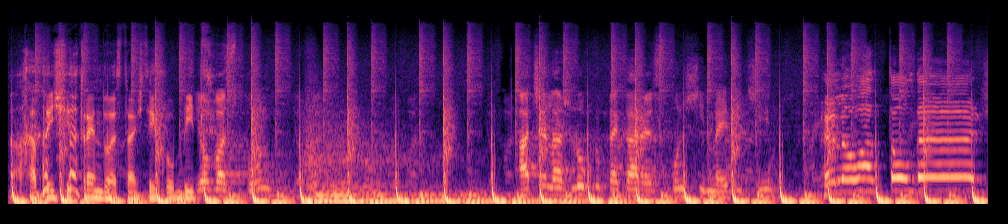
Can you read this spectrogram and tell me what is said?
A prins și trendul ăsta, știi, cu beat. Eu vă spun același lucru pe care îl spun și medicii, Hello, Untolders!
